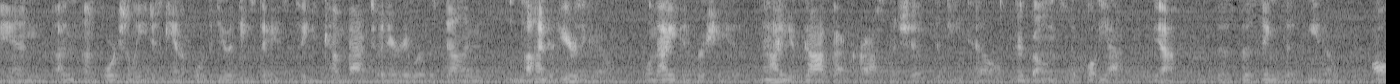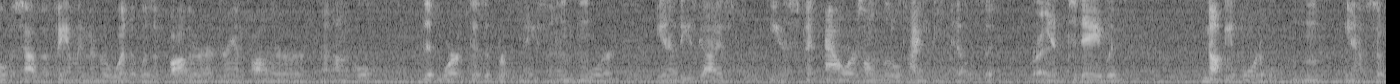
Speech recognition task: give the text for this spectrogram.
and un- unfortunately, you just can't afford to do it these days. And so you come back to an area where it was done a Mhm. hundred years ago. Well, now you can appreciate it. Now Mhm. you've got that craftsmanship, the detail, Good bones. the qual- yeah, yeah. Those those things that you know, all of us have a family member, whether it was a father or a grandfather or an uncle, that worked as a brick mason, Mhm. or you know, these guys, you know, spent hours on little tiny details that Right. you know, today would not be affordable. Mhm. You know, so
